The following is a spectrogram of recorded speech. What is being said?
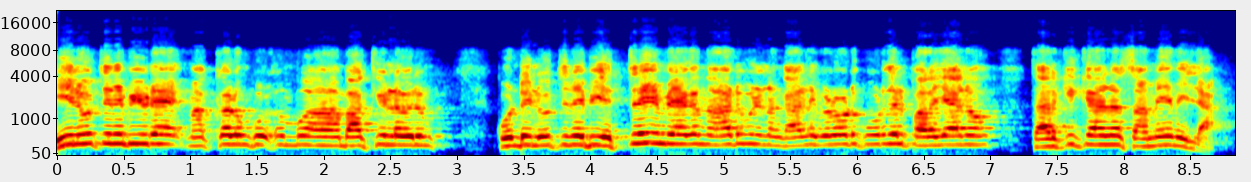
ഈ ലൂത്ത് നബിയുടെ മക്കളും ബാക്കിയുള്ളവരും കൊണ്ട് ലൂത്ത് നബി എത്രയും വേഗം നാട് വിടണം. കാരണം ഇവരോട് കൂടുതൽ പറയാനോ തർക്കിക്കാനോ സമയമില്ല.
